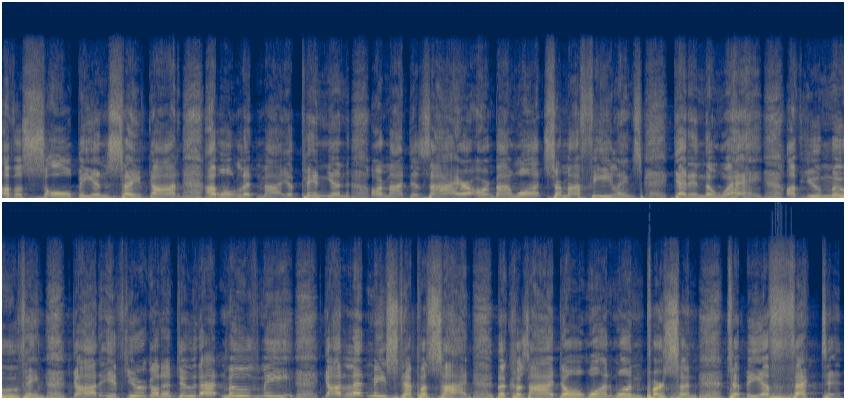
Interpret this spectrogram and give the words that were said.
of a soul being saved. God, I won't let my opinion or my desire or my wants or my feelings get in the way of you moving. God, if you're going to do that, move me. God, let me step aside because I don't want one person to be affected.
